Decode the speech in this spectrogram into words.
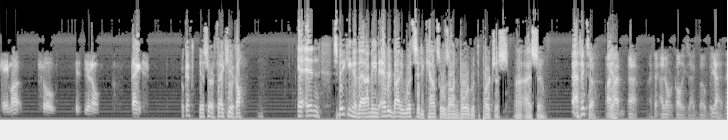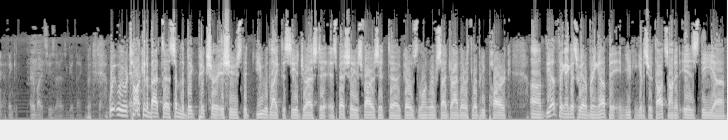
came up. So, it, you know, thanks. Okay. Yes, sir. Thank you. Call. And speaking of that, I mean, everybody with City Council is on board with the purchase, uh, I assume. Yeah, I think so. Yeah. I, I, I think I don't recall the exact vote, but yeah, I think I think everybody sees that as a good thing. So. We, we, were talking about uh, some of the big picture issues that you would like to see addressed, especially as far as it uh, goes along Riverside Drive there with Liberty Park. Um, the other thing I guess we ought to bring up, and you can give us your thoughts on it, is the uh,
